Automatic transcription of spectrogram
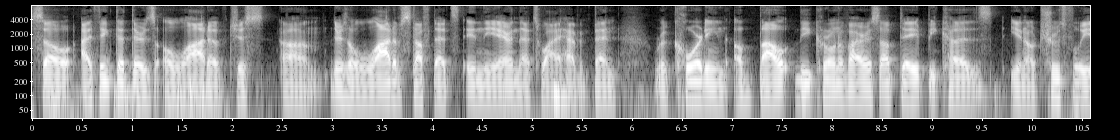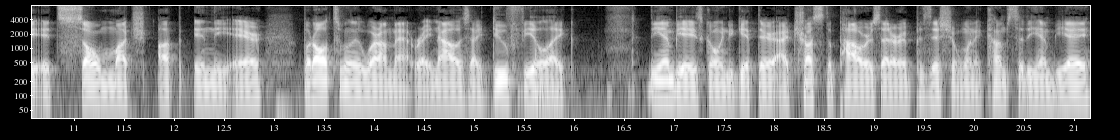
So I think that there's a lot of just um, there's a lot of stuff that's in the air, and that's why I haven't been recording about the coronavirus update because you know truthfully it's so much up in the air. But ultimately, where I'm at right now is I do feel like the NBA is going to get there. I trust the powers that are in position when it comes to the NBA,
